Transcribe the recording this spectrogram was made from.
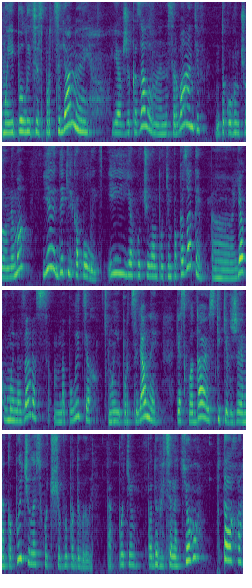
Мої полиці з порцеляною. Я вже казала, у мене не сервантів, такого нічого нема. Є декілька полиць. І я хочу вам потім показати, е, як в мене зараз на полицях мої порцеляни. Я складаю, скільки вже накопичилось, хочу, щоб ви подивились. Так, потім подивіться на цього птаха.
